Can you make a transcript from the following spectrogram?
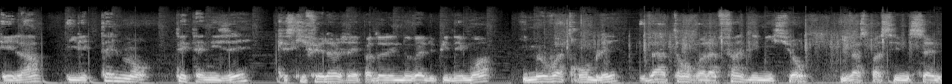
Et là, il est tellement tétanisé. Qu'est-ce qu'il fait là? Je n'avais pas donné de nouvelles depuis des mois. Il me voit trembler. Il va attendre la fin de l'émission. Il va se passer une scène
